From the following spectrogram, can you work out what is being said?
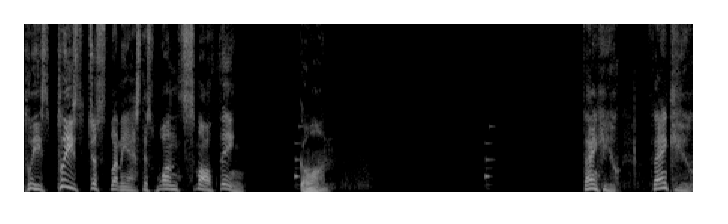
Please, please, just let me ask this one small thing. Go on. Thank you. Thank you.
